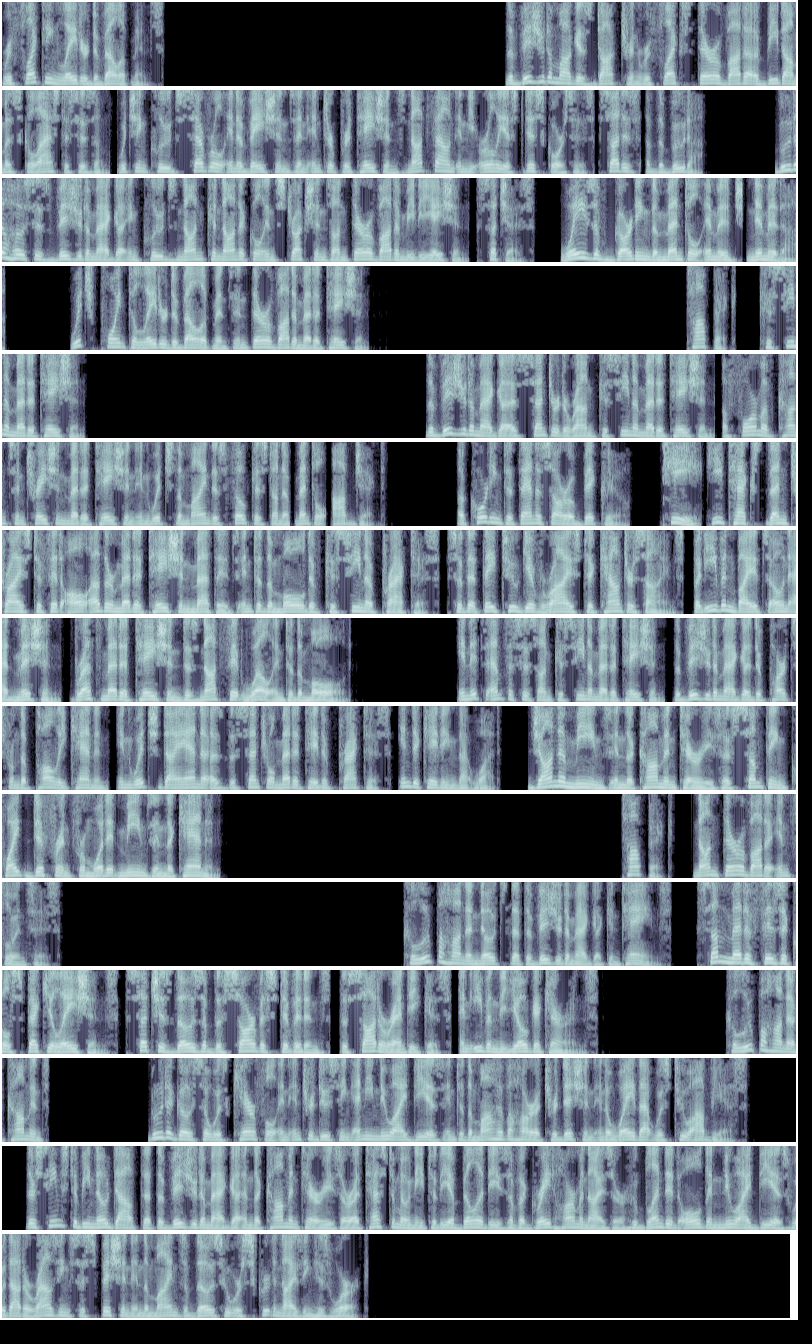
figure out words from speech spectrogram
Reflecting later developments The Visuddhimagga's doctrine reflects Theravada Abhidhamma scholasticism, which includes several innovations and interpretations not found in the earliest discourses of the Buddha. Buddhaghosa's Visuddhimagga includes non-canonical instructions on Theravada mediation, such as ways of guarding the mental image nimitta, which point to later developments in Theravada meditation. Kasina meditation The Visuddhimagga is centered around kasina meditation, a form of concentration meditation in which the mind is focused on a mental object. According to Thanissaro Bhikkhu, T he text then tries to fit all other meditation methods into the mold of kasina practice, so that they too give rise to countersigns, but even by its own admission, breath meditation does not fit well into the mold. In its emphasis on kasina meditation, the Visuddhimagga departs from the Pali Canon, in which dhyana is the central meditative practice, indicating that what jhana means in the commentaries is something quite different from what it means in the canon. Non-Theravada influences Kalupahana notes that the Visuddhimagga contains some metaphysical speculations, such as those of the Sarvastivadins, the Sautrantikas, and even the Yogacarans. Kalupahana comments, Buddhaghosa was careful in introducing any new ideas into the Mahavihara tradition in a way that was too obvious. There seems to be no doubt that the Visuddhimagga and the commentaries are a testimony to the abilities of a great harmonizer who blended old and new ideas without arousing suspicion in the minds of those who were scrutinizing his work.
